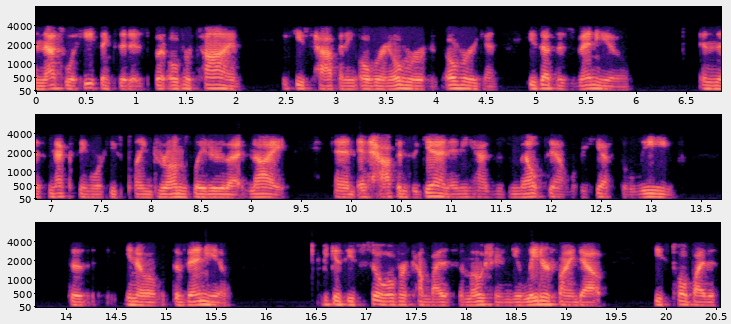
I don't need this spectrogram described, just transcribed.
And that's what he thinks it is. But over time it keeps happening over and over and over again. He's at this venue in this next thing where he's playing drums later that night. And it happens again. And he has this meltdown where he has to leave the you know the venue because he's so overcome by this emotion. And you later find out he's told by this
